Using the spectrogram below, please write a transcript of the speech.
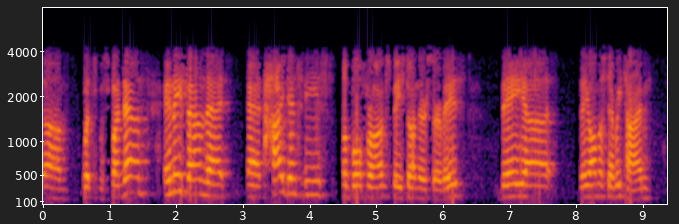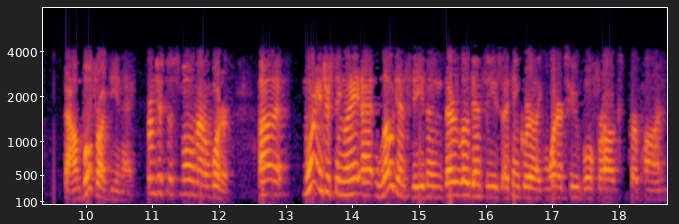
um, what was spun down, and they found that at high densities of bullfrogs, based on their surveys, they uh, they almost every time found bullfrog DNA from just a small amount of water. Uh, more interestingly, at low densities, and their low densities I think were like one or two bullfrogs per pond,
